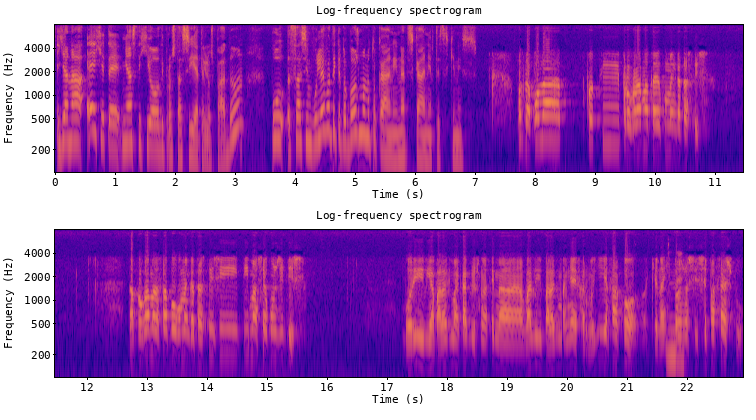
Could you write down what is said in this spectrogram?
για να έχετε μια στοιχειώδη προστασία τέλος πάντων που θα συμβουλεύατε και τον κόσμο να το κάνει, να τις κάνει αυτές τις κινήσεις. Πρώτα απ' όλα το τι προγράμματα έχουμε εγκαταστήσει. Τα προγράμματα αυτά που έχουμε εγκαταστήσει τι μας έχουν ζητήσει; Μπορεί για παράδειγμα κάποιος να θέλει να βάλει παράδειγμα μια εφαρμογή για φακό και να έχει Ναι. πρόσβαση στις επαφές του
